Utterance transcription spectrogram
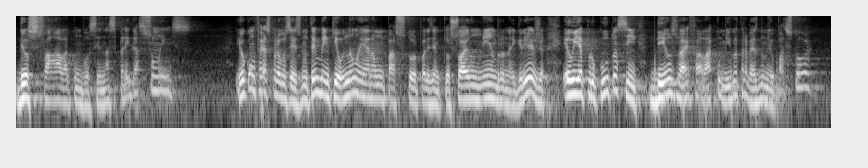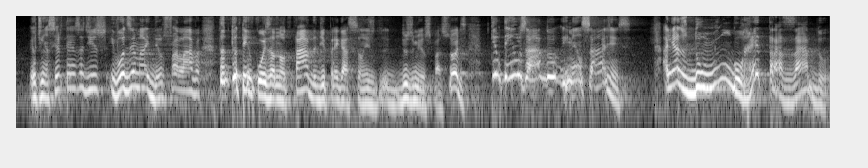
Deus fala com você nas pregações. Eu confesso para vocês, no tempo em que eu não era um pastor, por exemplo, que eu só era um membro na igreja, eu ia para o culto assim: Deus vai falar comigo através do meu pastor. Eu tinha certeza disso. E vou dizer mais: Deus falava. Tanto que eu tenho coisa anotada de pregações dos meus pastores, que eu tenho usado em mensagens. Aliás, domingo retrasado,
